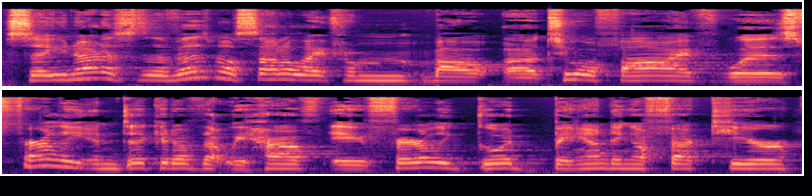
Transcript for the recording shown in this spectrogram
So you notice the visible satellite from about uh, 205 was fairly indicative that we have a fairly good banding effect here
